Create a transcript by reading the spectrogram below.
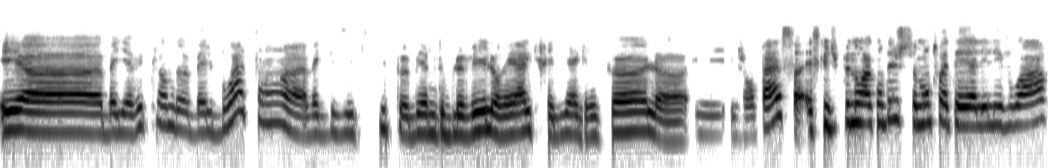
Et euh, bah, il y avait plein de belles boîtes hein, avec des équipes BMW, L'Oréal, Crédit Agricole et, et j'en passe. Est-ce que tu peux nous raconter justement, toi, tu es allé les voir,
